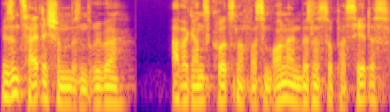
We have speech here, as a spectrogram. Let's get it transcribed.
wir sind zeitlich schon ein bisschen drüber, aber ganz kurz noch, was im Online-Business so passiert ist.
